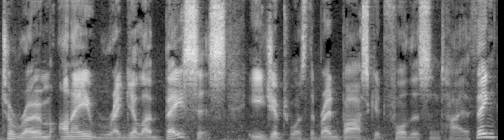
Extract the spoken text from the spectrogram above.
to Rome on a regular basis. Egypt was the breadbasket for this entire thing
